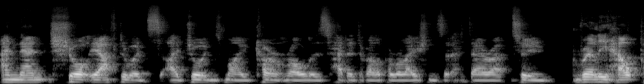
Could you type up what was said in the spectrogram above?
And then shortly afterwards, I joined my current role as head of developer relations at Hedera to really help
